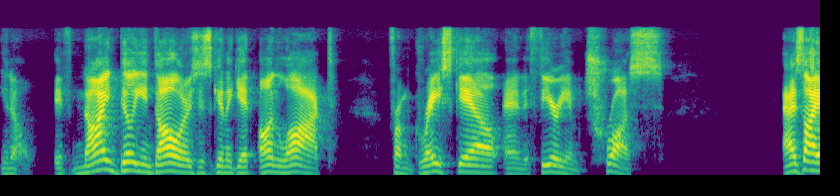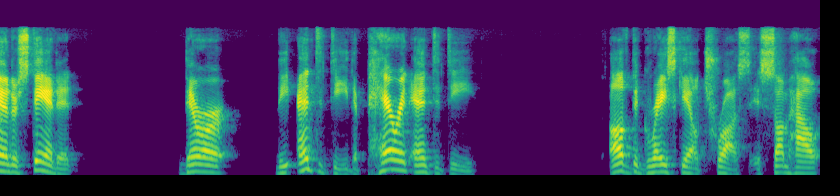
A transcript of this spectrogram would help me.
you know, if $9 billion is going to get unlocked from Grayscale and Ethereum trusts, as I understand it, there are the entity, the parent entity of the Grayscale trust is somehow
